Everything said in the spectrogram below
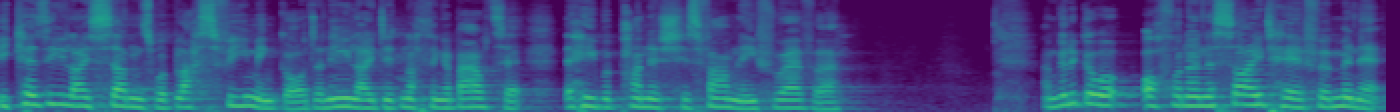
because Eli's sons were blaspheming God and Eli did nothing about it, that he would punish his family forever. I'm going to go off on an aside here for a minute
